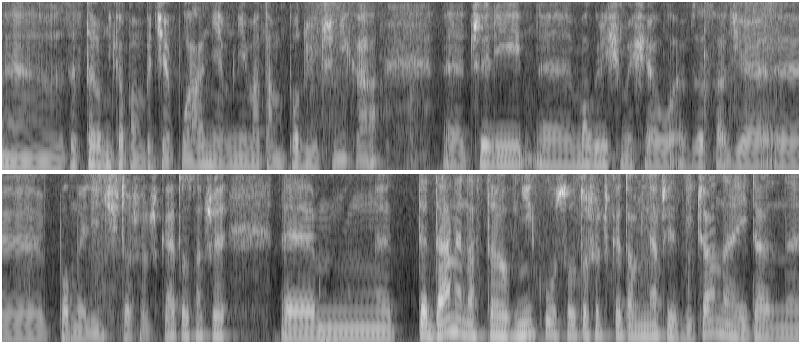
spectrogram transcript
e, ze sterownika pompy ciepła, nie, nie ma tam podlicznika, e, czyli mogliśmy się w zasadzie pomylić troszeczkę, to znaczy te dane na sterowniku są troszeczkę tam inaczej zliczane i ten e,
